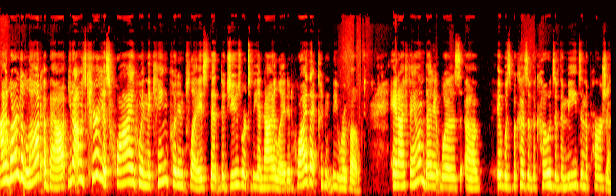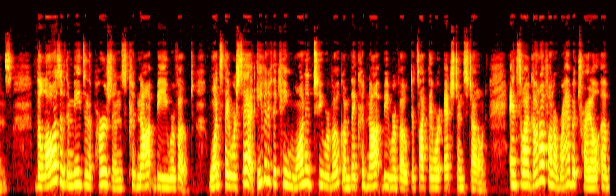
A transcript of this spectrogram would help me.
I learned a lot about, you know, I was curious why, when the king put in place that the Jews were to be annihilated, why that couldn't be revoked. And I found that it was uh, it was because of the codes of the Medes and the Persians the laws of the Medes and the Persians could not be revoked. Once they were set, even if the king wanted to revoke them, they could not be revoked. It's like they were etched in stone. And so I got off on a rabbit trail of,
